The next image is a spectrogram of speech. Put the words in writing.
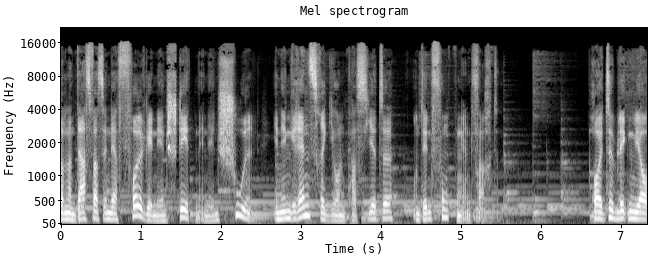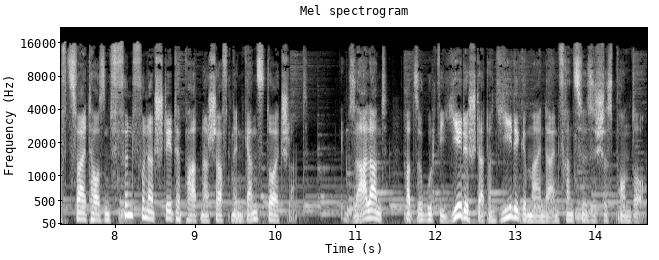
sondern das, was in der Folge in den Städten, in den Schulen, in den Grenzregionen passierte und den Funken entfachte. Heute blicken wir auf 2500 Städtepartnerschaften in ganz Deutschland. Im Saarland hat so gut wie jede Stadt und jede Gemeinde ein französisches Pendant.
